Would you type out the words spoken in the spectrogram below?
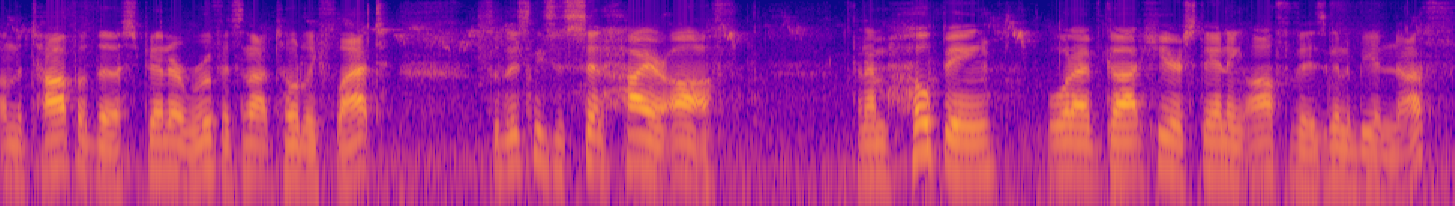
on the top of the Sprinter roof. It's not totally flat. So this needs to sit higher off. And I'm hoping what I've got here standing off of it is going to be enough.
